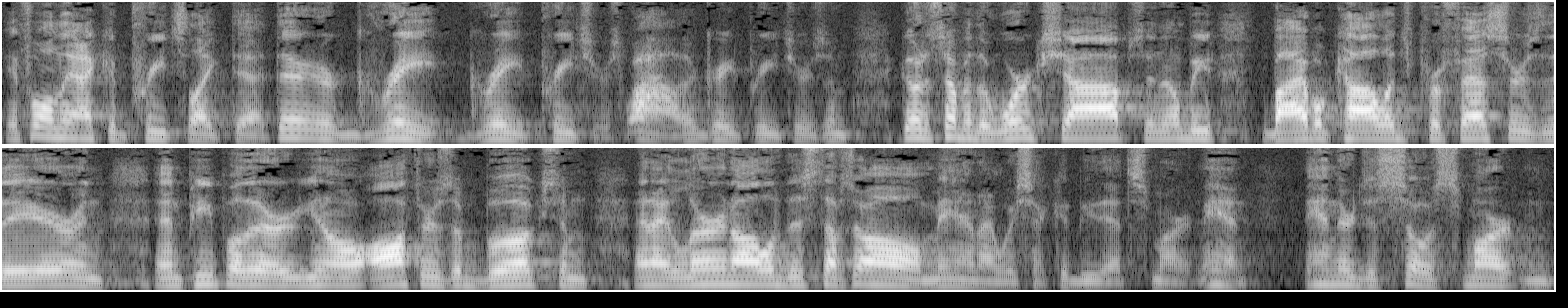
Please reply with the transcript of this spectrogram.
if only I could preach like that. They're great, great preachers. Wow, they're great preachers. And go to some of the workshops, and there'll be Bible college professors there and, and people that are, you know, authors of books, and, and I learn all of this stuff. So, oh man, I wish I could be that smart. Man, man, they're just so smart. And,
